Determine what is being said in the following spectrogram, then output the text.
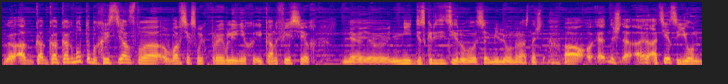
А, как, как- будто бы христианство во всех своих проявлениях и конфессиях э, э, не дискредитировало себя миллион раз. Значит, а, значит, а, отец Йон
